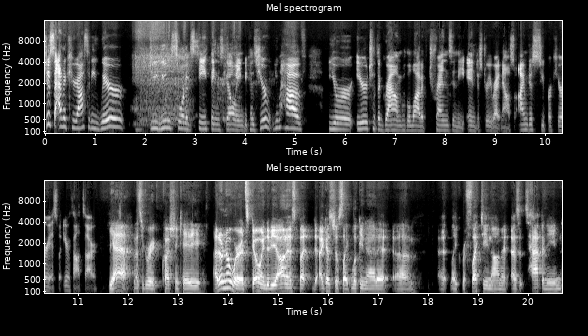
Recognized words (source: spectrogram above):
just out of curiosity where do you sort of see things going because you're you have your ear to the ground with a lot of trends in the industry right now so i'm just super curious what your thoughts are yeah, that's a great question, Katie. I don't know where it's going, to be honest, but I guess just like looking at it, um, at like reflecting on it as it's happening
